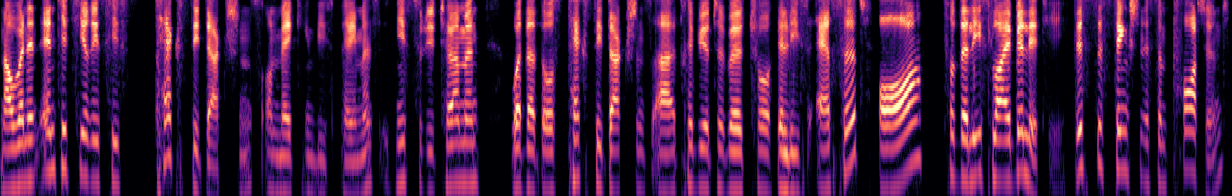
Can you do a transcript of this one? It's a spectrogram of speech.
Now, when an entity receives tax deductions on making these payments, it needs to determine whether those tax deductions are attributable to the lease asset or to the lease liability. This distinction is important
